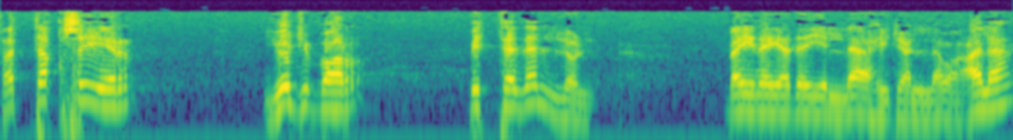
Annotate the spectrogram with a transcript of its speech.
فالتقصير يجبر بالتذلل. بين يدي الله جل وعلا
